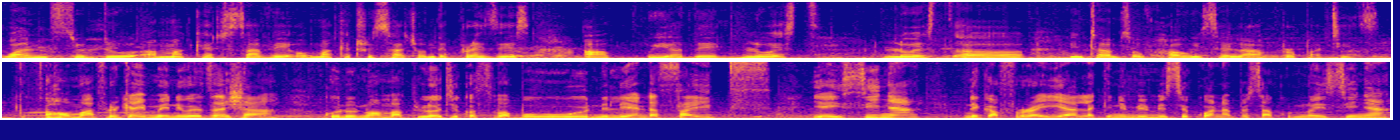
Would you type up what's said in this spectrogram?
once you do a market survey or market research on the prices, uh, we are the lowest lowest uh, in terms of how we sell our properties. Home Africa imeniwezesha kununua maploti kwa sababu nilienda site ya Isinya nikafurahia, lakini mimi sikuwa na pesa kununua Isinya,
